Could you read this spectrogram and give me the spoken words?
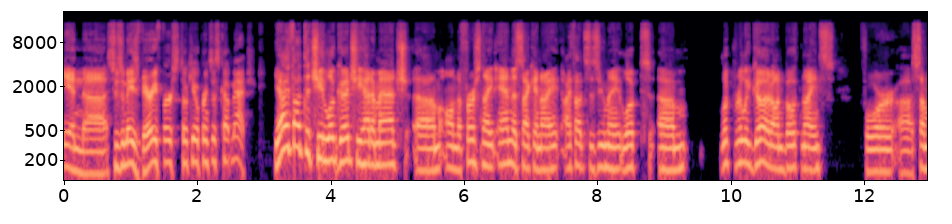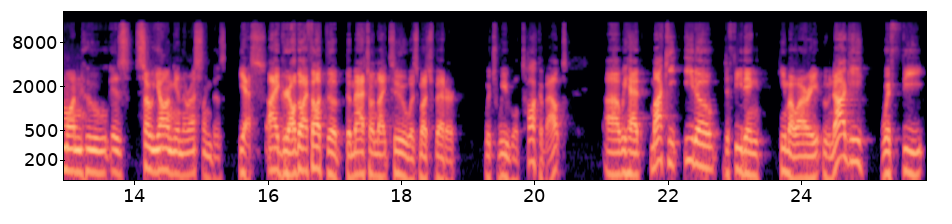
in uh, Suzume's very first Tokyo Princess Cup match. Yeah, I thought that she looked good. She had a match um, on the first night and the second night. I thought Suzume looked um, looked really good on both nights for uh, someone who is so young in the wrestling business. Yes, I agree. Although I thought the the match on night two was much better, which we will talk about. Uh, we had Maki Ito defeating Himawari Unagi with the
